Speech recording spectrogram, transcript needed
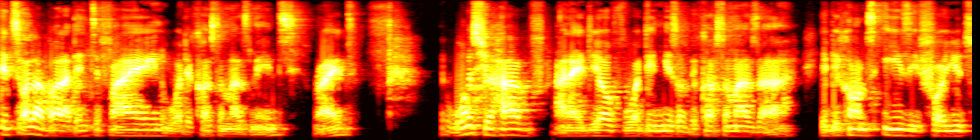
it's all about identifying what the customers needs, right? Once you have an idea of what the needs of the customers are, it becomes easy for you, to,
